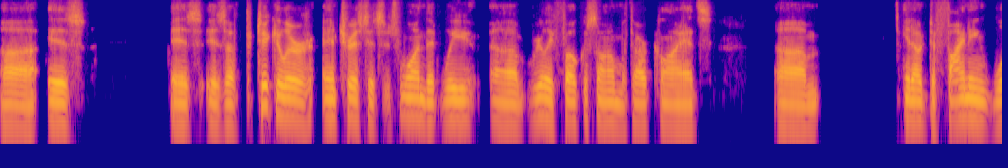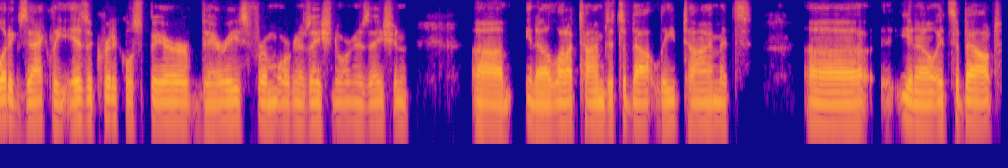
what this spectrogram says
uh, is is is of particular interest. It's it's one that we uh, really focus on with our clients. Um, you know, defining what exactly is a critical spare varies from organization to organization. Um, you know, a lot of times it's about lead time. It's uh, you know, it's about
